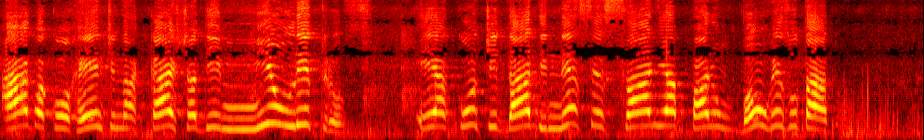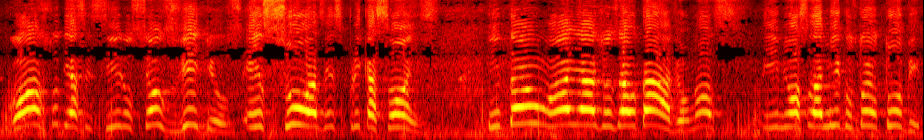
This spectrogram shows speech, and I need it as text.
água corrente na caixa de mil litros e a quantidade necessária para um bom resultado. Gosto de assistir os seus vídeos e suas explicações. Então, olha, José Otávio, nós e nossos amigos do YouTube,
